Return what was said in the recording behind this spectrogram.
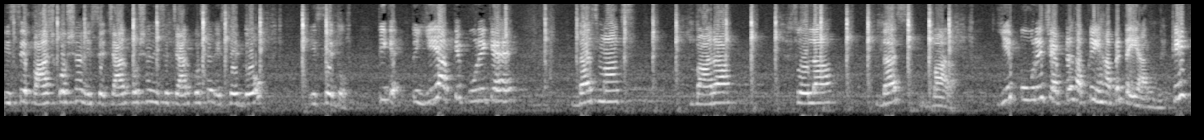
इससे पाँच क्वेश्चन इससे चार क्वेश्चन इससे चार क्वेश्चन इससे दो इससे दो, ठीक है? तो ये आपके पूरे क्या है? दस मार्क्स बारह, सोलह, दस, बारह। ये पूरे चैप्टर आपके यहाँ पे तैयार होंगे, ठीक?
